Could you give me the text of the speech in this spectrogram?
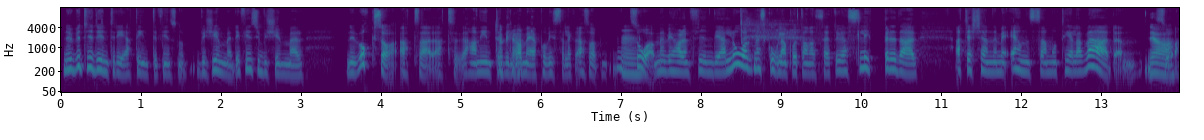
Nu betyder inte det att det inte finns något bekymmer. Det finns ju bekymmer nu också. Att, så här, att han inte vill Såklart. vara med på vissa lektioner. Alltså, så. Men vi har en fin dialog med skolan på ett annat sätt. Och jag slipper det där att jag känner mig ensam mot hela världen. Ja. Så.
